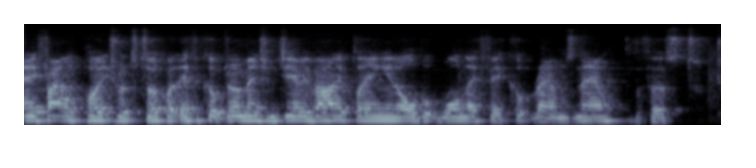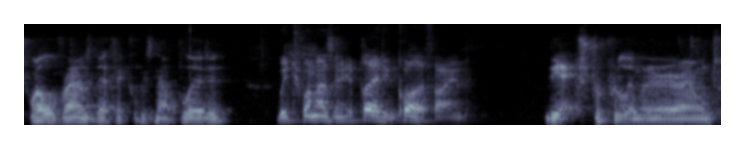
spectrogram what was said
any final points you want to talk about the FA Cup? Do you want to mention Jamie Vardy playing in all but one FA Cup rounds now? The first 12 rounds the FA Cup is now played in. Which one hasn't he played in qualifying? The extra preliminary round.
